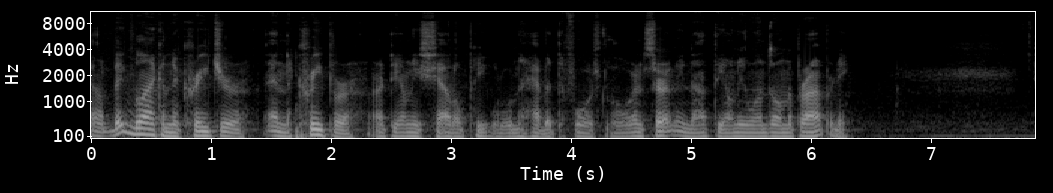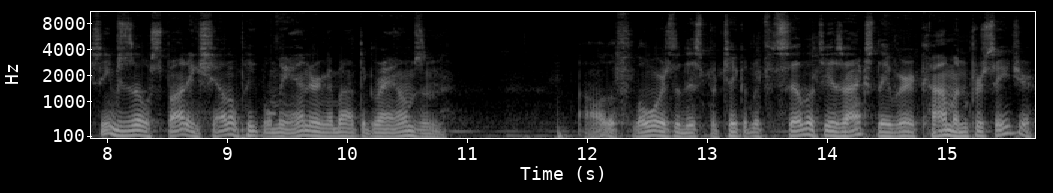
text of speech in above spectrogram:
Now, Big Black and the creature and the creeper aren't the only shadow people who inhabit the forest floor, and certainly not the only ones on the property. Seems as though spotting shadow people meandering about the grounds and all the floors of this particular facility is actually a very common procedure.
